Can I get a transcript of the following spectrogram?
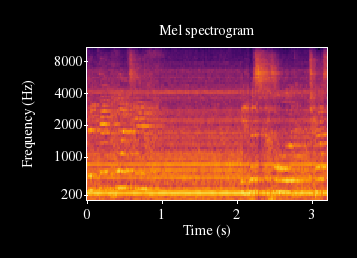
But then what if it was called trust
